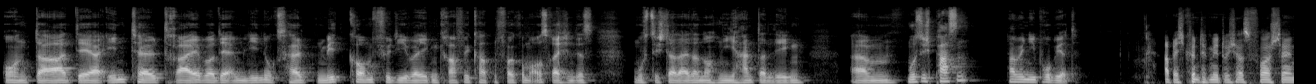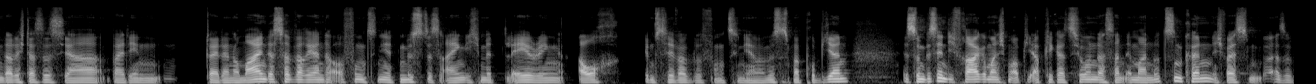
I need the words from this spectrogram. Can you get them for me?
Und da der Intel-Treiber, der im Linux halt mitkommt, für die jeweiligen Grafikkarten vollkommen ausreichend ist, musste ich da leider noch nie Hand anlegen. Ähm, muss ich passen? Habe ich nie probiert. Aber ich könnte mir durchaus vorstellen, dadurch, dass es ja bei den bei der normalen Desktop-Variante auch funktioniert, müsste es eigentlich mit Layering auch im Silverblue funktionieren. Man müsste es mal probieren. Ist so ein bisschen die Frage manchmal, ob die Applikationen das dann immer nutzen können. Ich weiß, also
